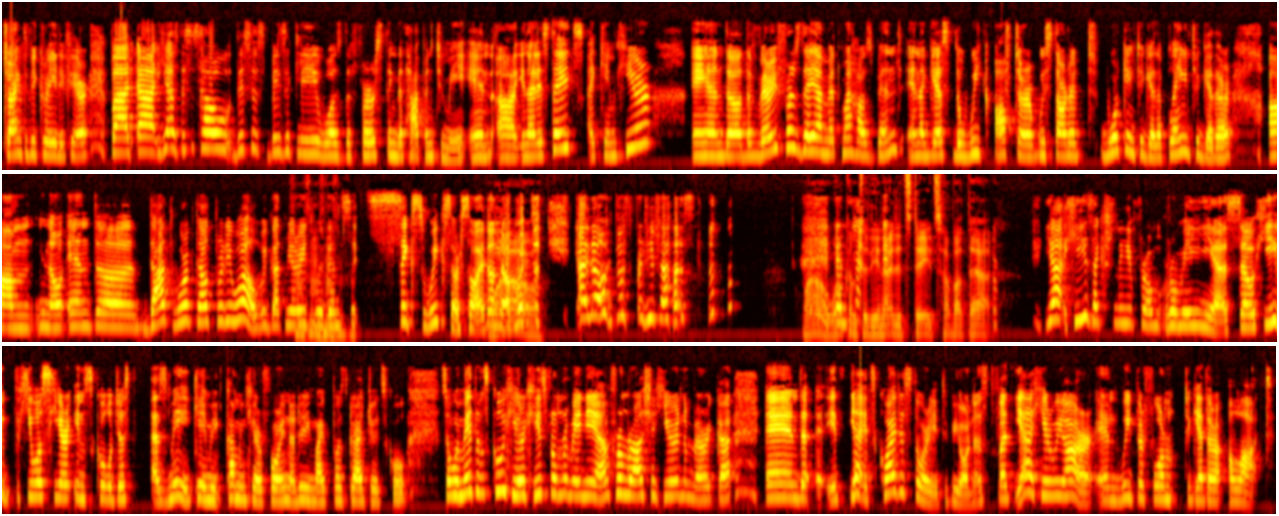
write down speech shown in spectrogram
trying to be creative here but uh, yes this is how this is basically was the first thing that happened to me in uh, united states i came here and uh, the very first day i met my husband and i guess the week after we started working together playing together um, you know and uh, that worked out pretty well. We got married within six, six, weeks or so. I don't wow. know but i know it was pretty fast. Wow welcome and, to the united states. How about that? Yeah, he's actually from Romania. So he he was here in school just as me, came coming here for you know doing my postgraduate school. So we met in school here. He's from Romania. I'm from Russia here in America, and it's yeah, it's quite a story to be honest. But yeah, here we are, and we perform together a lot.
